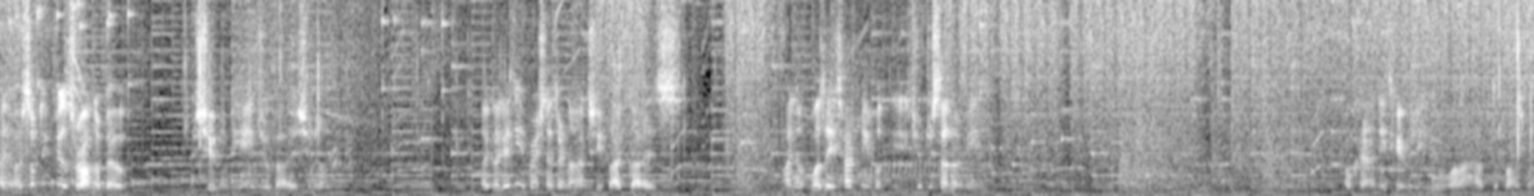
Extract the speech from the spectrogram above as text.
I, I, something feels wrong about shooting the angel guys, you know? Like, I get the impression that they're not actually bad guys. I know, well, they attack me, but do you understand what I mean? Okay, I need to get rid of you while I have the plasma.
